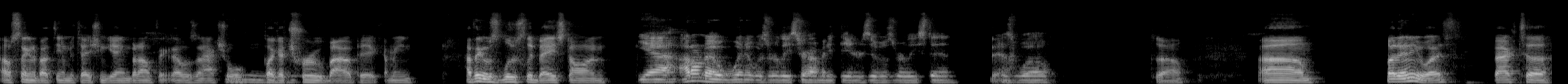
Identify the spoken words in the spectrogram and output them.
I was thinking about the Imitation Game, but I don't think that was an actual Mm. like a true biopic. I mean, I think it was loosely based on Yeah, I don't know when it was released or how many theaters it was released in yeah. as well. So, um, but anyways, back to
